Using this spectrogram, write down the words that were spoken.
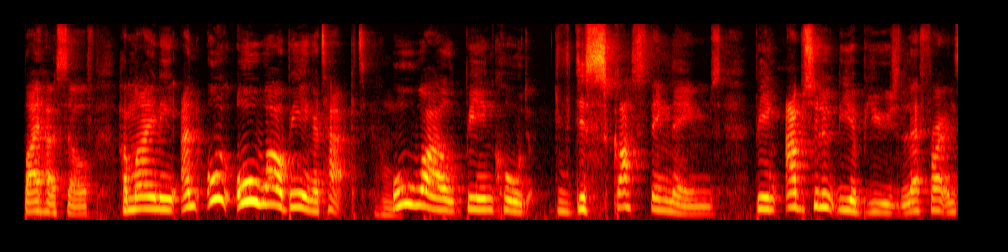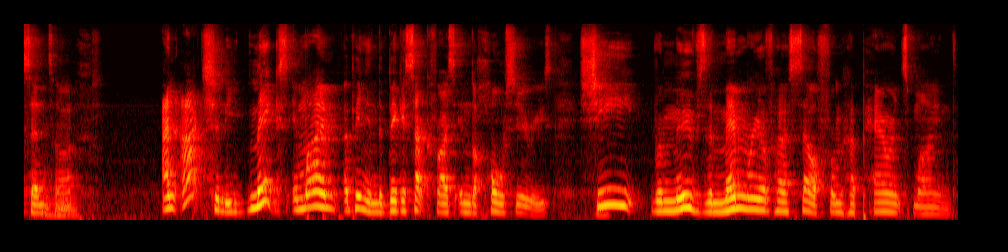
by herself. Hermione, and all, all while being attacked, hmm. all while being called disgusting names, being absolutely abused left, right, and center. Mm-hmm. And actually makes, in my opinion, the biggest sacrifice in the whole series. She hmm. removes the memory of herself from her parents' mind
